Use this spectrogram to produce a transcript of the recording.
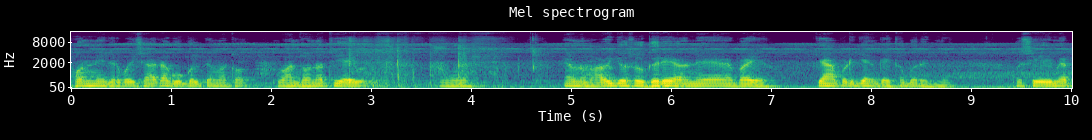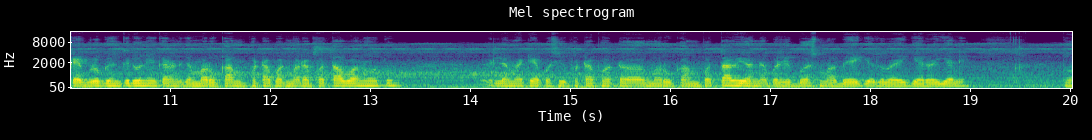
ફોનની અંદર પૈસા હતા ગૂગલ પેમાં તો વાંધો નથી આવ્યો. તો એમને આવી ગયો છું ઘરે અને ભાઈ ક્યાં પડી ગયા ને કંઈ ખબર જ નહીં. પછી મેં કાંઈ બ્લોગિંગ કર્યું નહીં કારણ કે મારું કામ ફટાફટ મારે પતાવવાનું હતું. એટલે માટે પછી ફટાફટ મારું કામ પતાવી અને પછી બસમાં બે ગયો તો ભાઈ અગિયાર વાગ્યાની. તો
